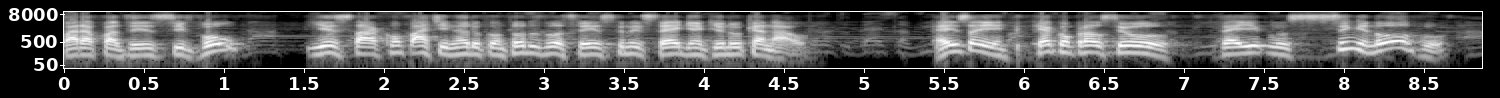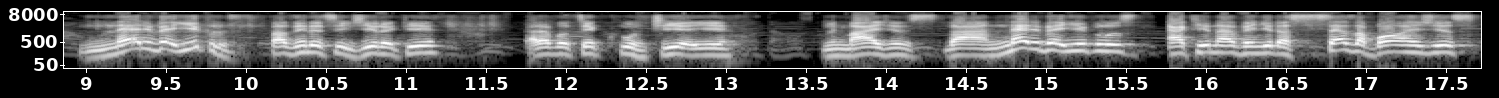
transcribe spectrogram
para fazer esse voo e estar compartilhando com todos vocês que nos seguem aqui no canal. É isso aí. Quer comprar o seu veículo seminovo? Nery Veículos fazendo esse giro aqui para você curtir aí imagens da Nery Veículos aqui na Avenida César Borges,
